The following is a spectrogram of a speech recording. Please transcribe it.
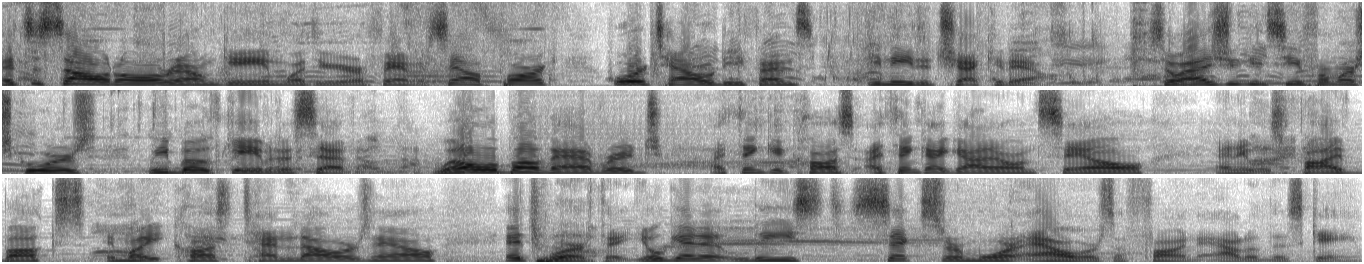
It's a solid all around game, whether you're a fan of South Park or Tower Defense, you need to check it out. So, as you can see from our scores, we both gave it a 7. Well above average. I think it cost, I think I got it on sale and it was 5 bucks. It might cost $10 now. It's worth it. You'll get at least 6 or more hours of fun out of this game.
